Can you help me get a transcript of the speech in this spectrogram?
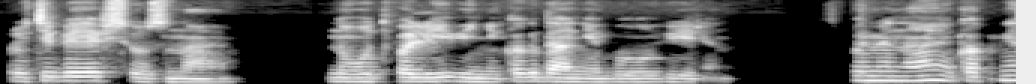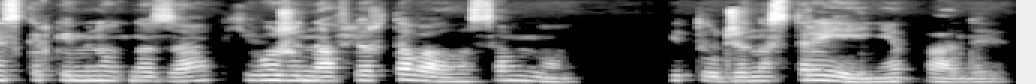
Про тебя я все знаю. Но вот в Оливии никогда не был уверен. Вспоминаю, как несколько минут назад его жена флиртовала со мной. И тут же настроение падает.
